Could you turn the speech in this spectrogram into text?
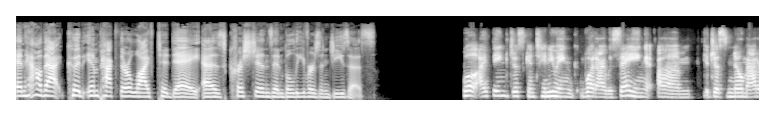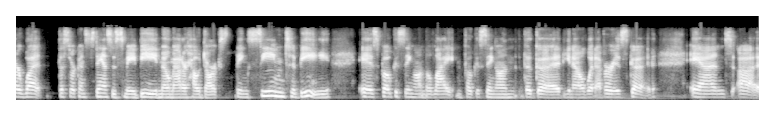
and how that could impact their life today as Christians and believers in Jesus? Well, I think just continuing what I was saying, um, just no matter what the circumstances may be, no matter how dark things seem to be, is focusing on the light and focusing on the good, you know, whatever is good. And uh,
